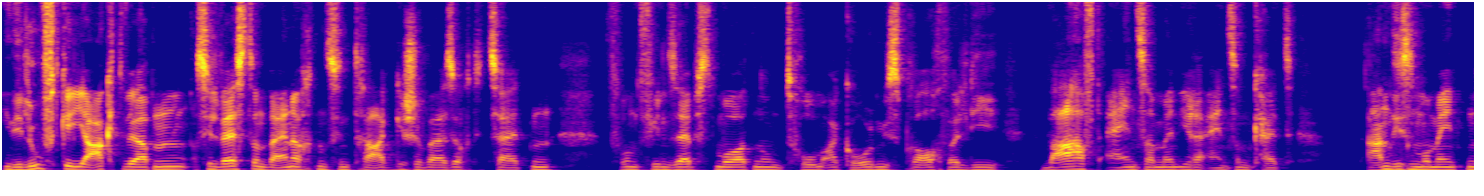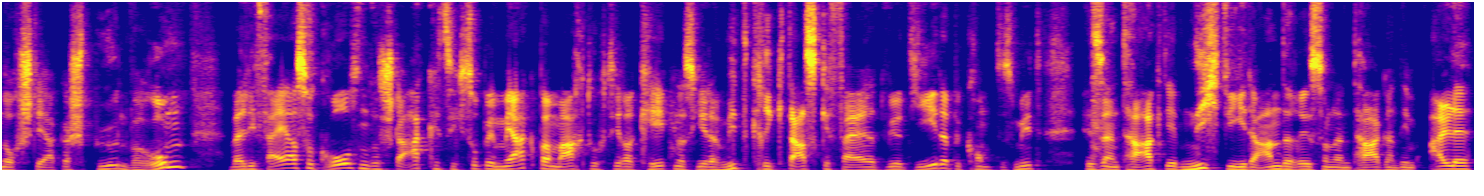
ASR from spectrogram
in die Luft gejagt werden. Silvester und Weihnachten sind tragischerweise auch die Zeiten von vielen Selbstmorden und hohem Alkoholmissbrauch, weil die wahrhaft Einsamen ihre Einsamkeit an diesen Momenten noch stärker spüren. Warum? Weil die Feier so groß und so stark ist, sich so bemerkbar macht durch die Raketen, dass jeder mitkriegt, dass gefeiert wird. Jeder bekommt es mit. Es ist ein Tag, der eben nicht wie jeder andere ist, sondern ein Tag, an dem alle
